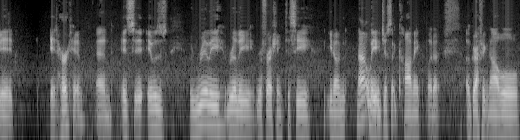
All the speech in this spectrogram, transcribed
it it hurt him and it's it, it was really really refreshing to see you know not only just a comic but a, a graphic novel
